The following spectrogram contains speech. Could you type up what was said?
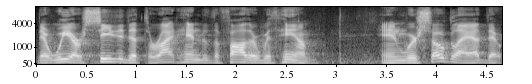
that we are seated at the right hand of the Father with him. And we're so glad that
